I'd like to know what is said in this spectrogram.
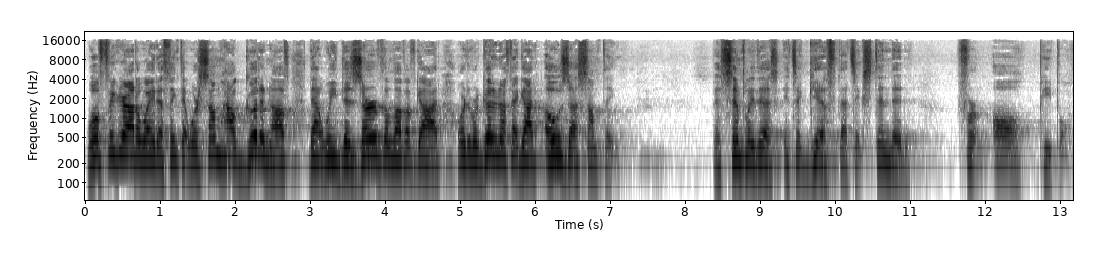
We'll figure out a way to think that we're somehow good enough that we deserve the love of God, or that we're good enough that God owes us something. But simply this it's a gift that's extended for all people.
